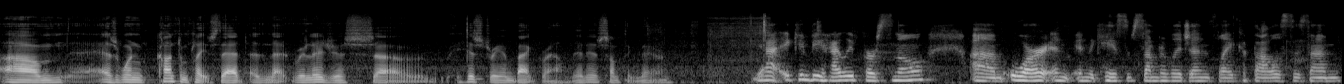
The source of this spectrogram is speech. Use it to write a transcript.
um, as one contemplates that and that religious uh, history and background. It is something there. Yeah, it can be highly personal, um, or in, in the case of some religions like Catholicism,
